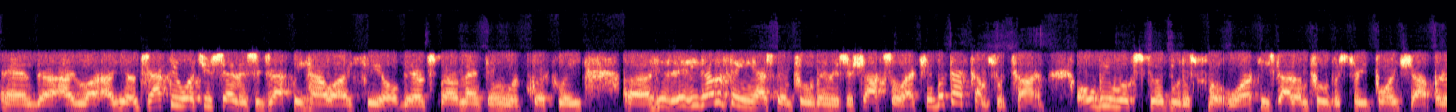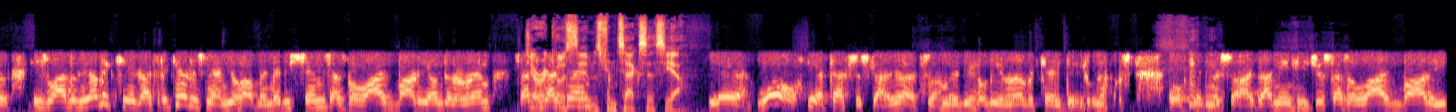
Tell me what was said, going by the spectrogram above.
And uh, I, lo- you know, exactly what you said is exactly how I feel. They're experimenting with Quickley. Uh, his, the other thing he has to improve in is his shot selection, but that comes with time. Obi looks good with his footwork. He's got to improve his three point shot, but uh, he's live. And the other kid, I forget his name. You'll help me. Maybe Sims has the live body under the rim. Jericho Sims from Texas. Yeah. Yeah. Whoa. Yeah, Texas guy. Yeah. So maybe he'll be another KD. Who knows? All kidding aside. I mean, he just has a live body,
